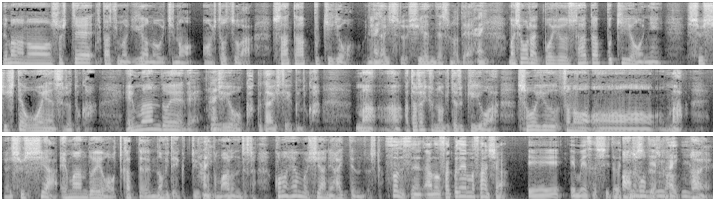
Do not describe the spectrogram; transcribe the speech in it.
で、まあ、あの、そして二つの事業のうちの一つは、スタートアップ企業に対する支援ですので、はい、まあ、将来こういうスタートアップ企業に出資して応援するとか、M&A で事業を拡大していくとか、まあ、新しく伸びてる企業は、そういう、その、まあ、出資や M&A を使って伸びていくっていうこともあるんですが、はい、この辺も視野に入ってるんですか？そうですね。あの、昨年も3社、えー、MA させていただきまして。そうですか。はい。はい、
